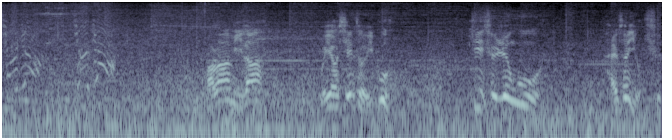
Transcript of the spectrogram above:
求救！求救！好了，米拉，我要先走一步。这次任务还算有趣。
